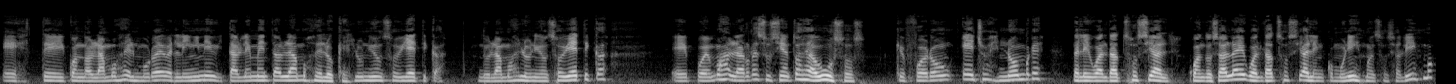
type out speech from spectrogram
Este, cuando hablamos del muro de Berlín, inevitablemente hablamos de lo que es la Unión Soviética. Cuando hablamos de la Unión Soviética, eh, podemos hablar de sus cientos de abusos que fueron hechos en nombre de la igualdad social. Cuando se habla de igualdad social en comunismo, en socialismo,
